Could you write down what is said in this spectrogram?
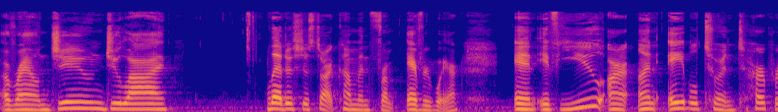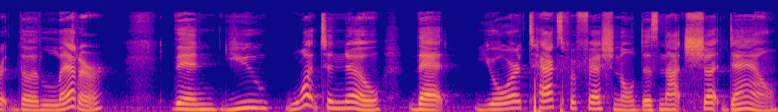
around June, July. Letters just start coming from everywhere. And if you are unable to interpret the letter, then you want to know that your tax professional does not shut down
